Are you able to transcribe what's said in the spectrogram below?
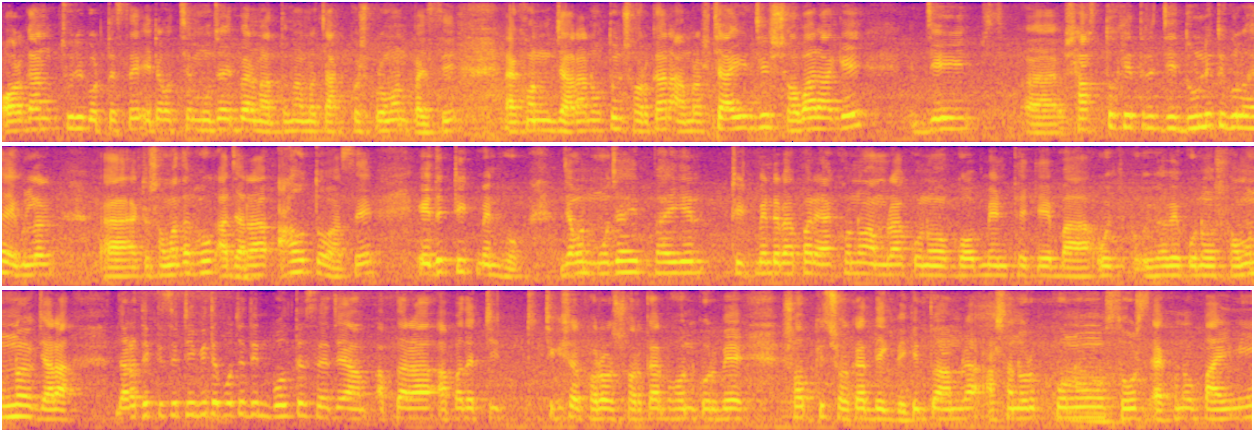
অর্গান চুরি করতেছে এটা হচ্ছে মুজাহিদবার মাধ্যমে আমরা চাক্ষুষ প্রমাণ পাইছি। এখন যারা নতুন সরকার আমরা চাই যে সবার আগে যেই আহ, স্বাস্থ্যক্ষেত্রে যে দুর্নীতিগুলো হয় এগুলোর একটা সমাধান হোক আর যারা আহত আছে এদের ট্রিটমেন্ট হোক। যেমন মুজাহিদ ভাইয়ের ট্রিটমেন্টের ব্যাপারে এখনও আমরা কোনো গভর্নমেন্ট থেকে বা ওই ওইভাবে কোনো সমন্বয়ক যারা যারা দেখতেছে টিভিতে প্রতিদিন বলতেছে যে আপনারা আপনাদের চিকিৎসার খরচ সরকার বহন করবে সব কিছু সরকার দেখবে। কিন্তু আমরা আশানুরূপ কোনো সোর্স এখনও পাইনি।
